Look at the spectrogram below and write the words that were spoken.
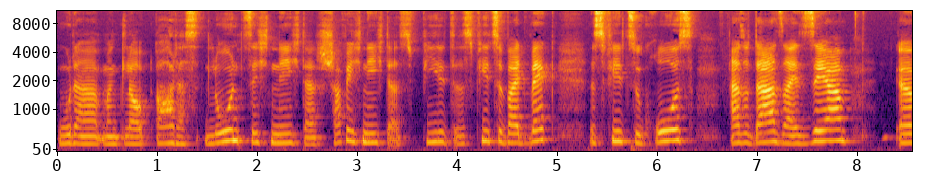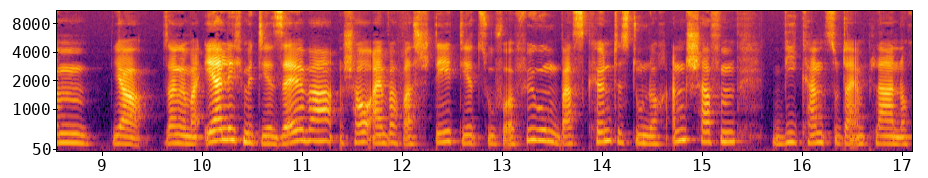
oder man glaubt, oh, das lohnt sich nicht, das schaffe ich nicht, das ist viel, das ist viel zu weit weg, das ist viel zu groß. Also da sei sehr ähm, ja, sagen wir mal, ehrlich mit dir selber. Schau einfach, was steht dir zur Verfügung, was könntest du noch anschaffen, wie kannst du deinen Plan noch,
